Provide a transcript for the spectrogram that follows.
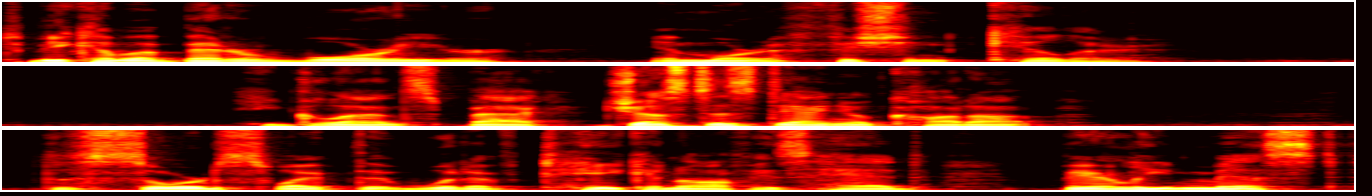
to become a better warrior and more efficient killer. He glanced back just as Daniel caught up. The sword swipe that would have taken off his head barely missed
